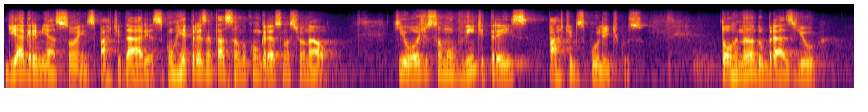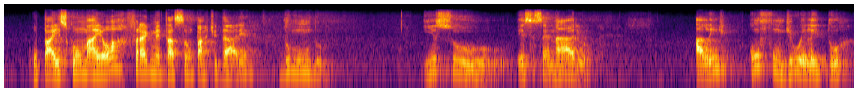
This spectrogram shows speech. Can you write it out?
de agremiações partidárias com representação no Congresso Nacional, que hoje somam 23 partidos políticos, tornando o Brasil o país com maior fragmentação partidária do mundo. Isso, esse cenário, além de confundir o eleitor,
